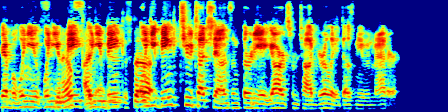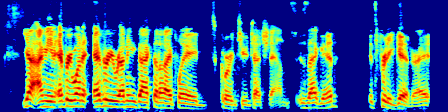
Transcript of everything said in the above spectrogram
Yeah, but when you when you, You know, bink I when you bink just, uh, when you bink two touchdowns and thirty eight yards from Todd Gurley, it doesn't even matter. yeah, I mean, everyone, every running back that I played scored two touchdowns. Is that good? It's pretty good, right?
